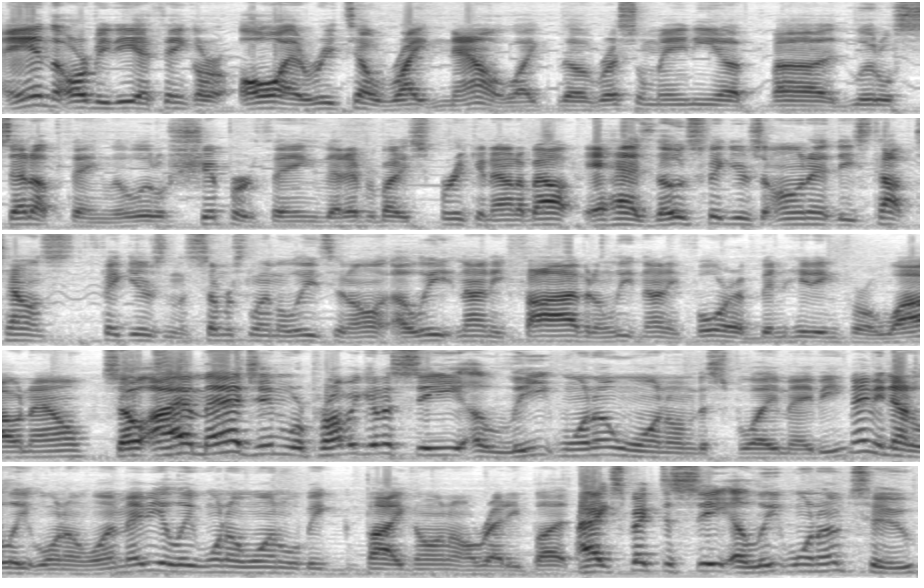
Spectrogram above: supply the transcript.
and the RVD, I think, are all at retail right now. Like the WrestleMania uh, little setup thing, the little shipper thing that everybody's freaking out about. It has those figures on it. These top talents figures and the SummerSlam Elites and all, Elite 95 and Elite 94 have been hitting for a while now. So I imagine we're probably going to see Elite 101 on display, maybe. Maybe not Elite 101. Maybe Elite 101 will be bygone already, but I expect to see Elite 102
